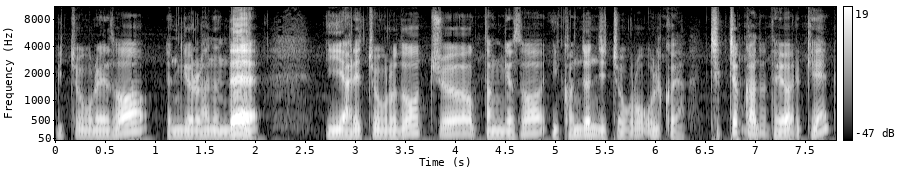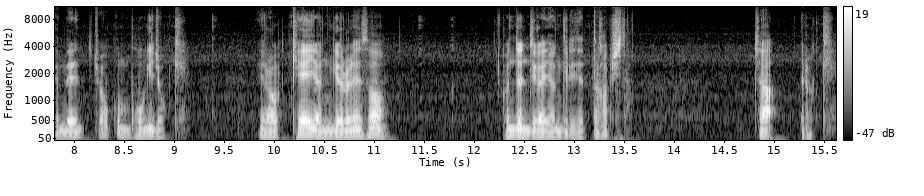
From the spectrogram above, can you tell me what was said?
위쪽으로 해서 연결을 하는데 이 아래쪽으로도 쭉 당겨서 이 건전지 쪽으로 올 거야. 직접 가도 돼요. 이렇게. 근데 조금 보기 좋게. 이렇게 연결을 해서 건전지가 연결이 됐다 합시다. 자, 이렇게.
